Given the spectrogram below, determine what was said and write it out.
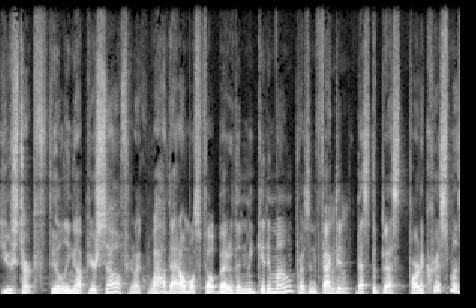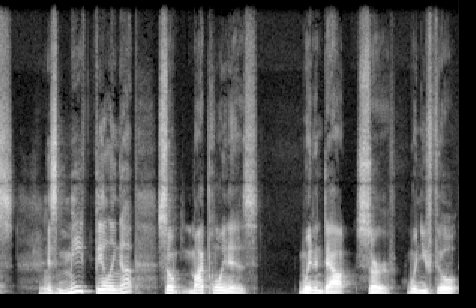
you start filling up yourself. You're like, wow, that almost felt better than me getting my own present. In fact, mm-hmm. it, that's the best part of Christmas mm-hmm. is me filling up. So my point is, when in doubt, serve. When you feel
